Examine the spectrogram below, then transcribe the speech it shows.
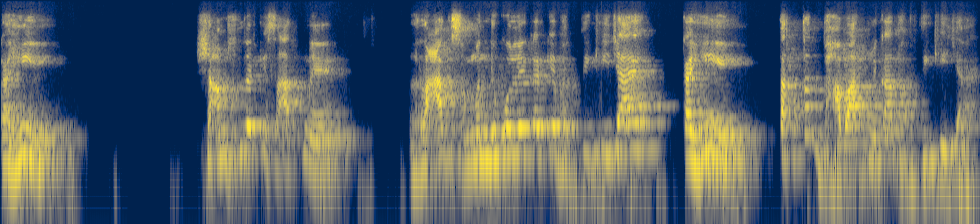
कहीं श्याम सुंदर के साथ में राग संबंध को लेकर के भक्ति की जाए, कहीं तत्त भावात्मिका भक्ति की जाए।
